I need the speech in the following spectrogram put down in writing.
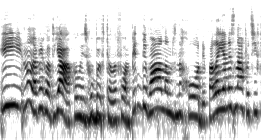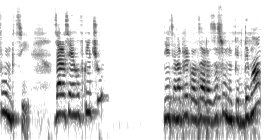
І, ну, наприклад, я колись губив телефон під диваном знаходив, але я не знав оцій функції. Зараз я його включу. Дивіться, наприклад, зараз засуну під диван.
